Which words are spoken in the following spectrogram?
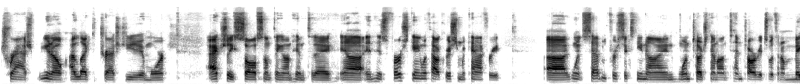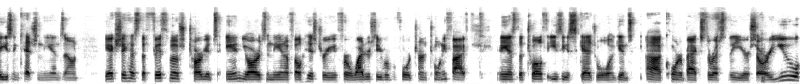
trash. You know I like to trash DJ Moore. I actually saw something on him today. Uh, in his first game without Christian McCaffrey, uh, he went seven for sixty nine, one touchdown on ten targets with an amazing catch in the end zone. He actually has the fifth most targets and yards in the NFL history for a wide receiver before turn 25, and he has the 12th easiest schedule against uh, cornerbacks the rest of the year. So, are you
